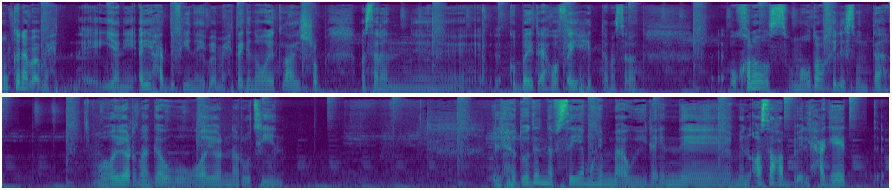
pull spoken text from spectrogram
ممكن أبقى محت... يعني أي حد فينا يبقى محتاج إن هو يطلع يشرب مثلا آه، كوباية قهوة في أي حتة مثلا. وخلاص الموضوع خلص وانتهى. وغيرنا جو وغيرنا روتين. الحدود النفسية مهمة قوي لأن من أصعب الحاجات الح-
